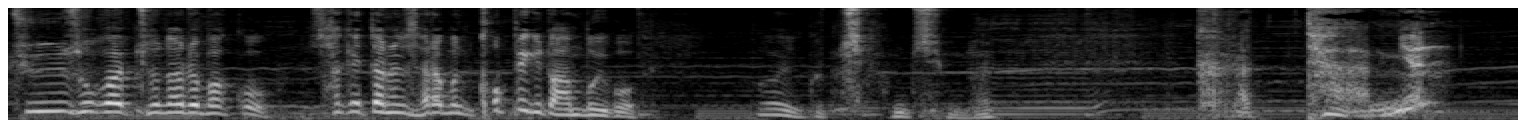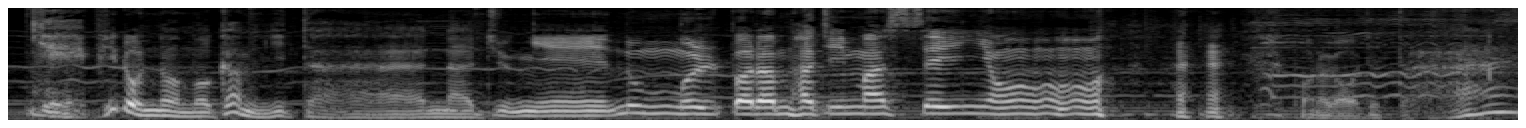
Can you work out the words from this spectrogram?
주유소가 전화를 받고 사겠다는 사람은 컵배기도 안 보이고. 아이고, 참, 정말. 그렇다면 예비로 넘어갑니다. 나중에 눈물바람 하지 마세요. 번호가 어딨더라?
